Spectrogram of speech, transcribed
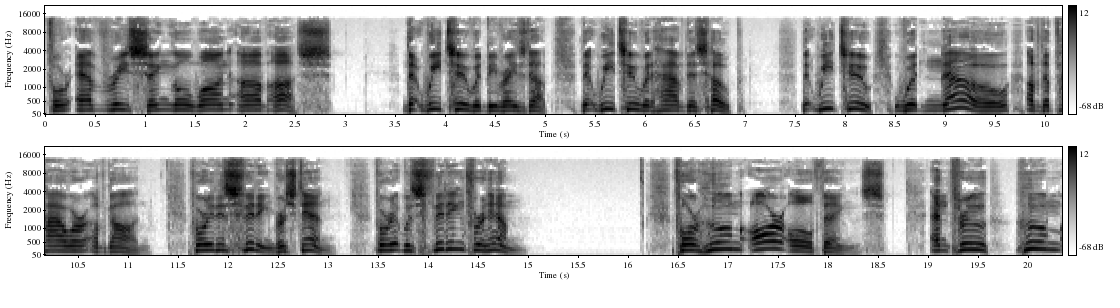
for every single one of us, that we too would be raised up, that we too would have this hope that we too would know of the power of God. For it is fitting, verse 10, for it was fitting for him, for whom are all things, and through whom.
